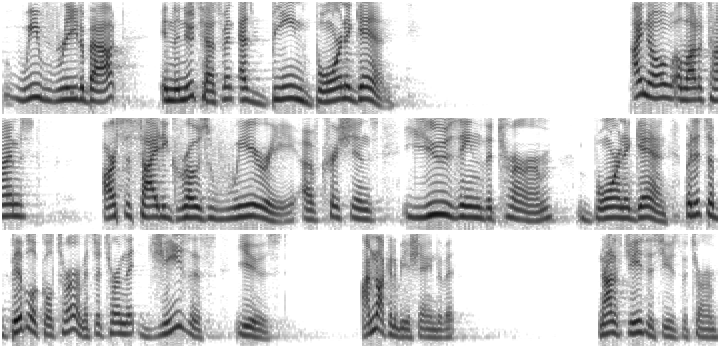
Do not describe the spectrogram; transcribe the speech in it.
we read about in the New Testament as being born again. I know a lot of times our society grows weary of Christians using the term born again, but it's a biblical term. It's a term that Jesus used. I'm not going to be ashamed of it. Not if Jesus used the term.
